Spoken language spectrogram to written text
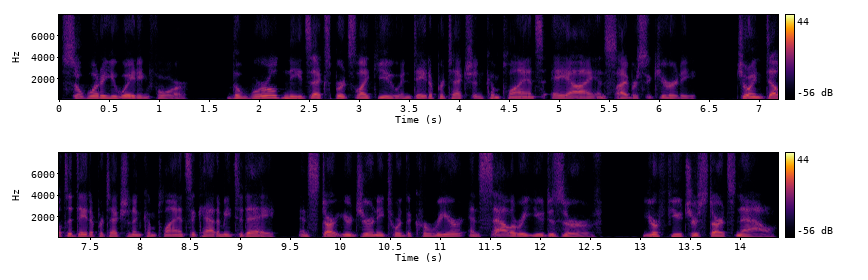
So, what are you waiting for? The world needs experts like you in data protection, compliance, AI, and cybersecurity. Join Delta Data Protection and Compliance Academy today and start your journey toward the career and salary you deserve. Your future starts now.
